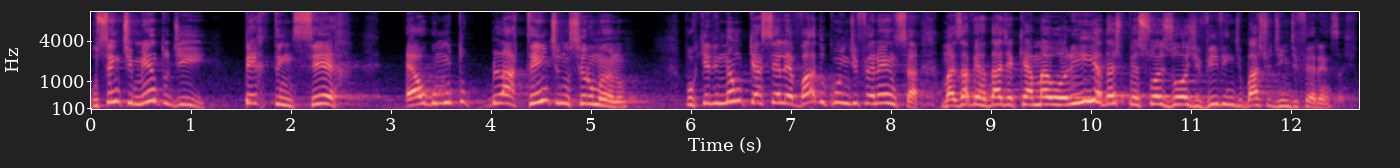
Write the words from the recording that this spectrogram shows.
O sentimento de pertencer é algo muito latente no ser humano porque ele não quer ser levado com indiferença, mas a verdade é que a maioria das pessoas hoje vivem debaixo de indiferenças.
